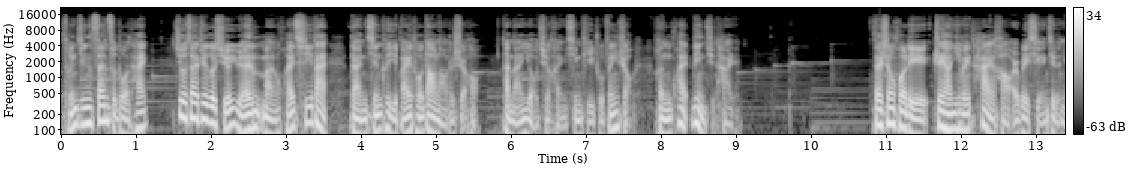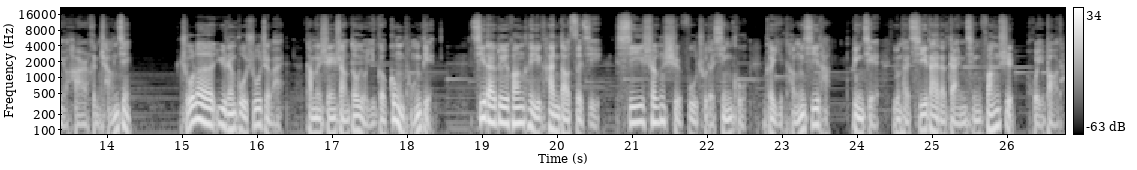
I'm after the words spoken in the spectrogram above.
曾经三次堕胎，就在这个学员满怀期待，感情可以白头到老的时候。她男友却狠心提出分手，很快另娶他人。在生活里，这样因为太好而被嫌弃的女孩很常见。除了遇人不淑之外，她们身上都有一个共同点：期待对方可以看到自己牺牲式付出的辛苦，可以疼惜她，并且用她期待的感情方式回报她。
